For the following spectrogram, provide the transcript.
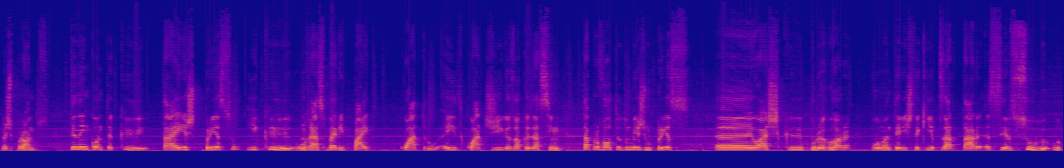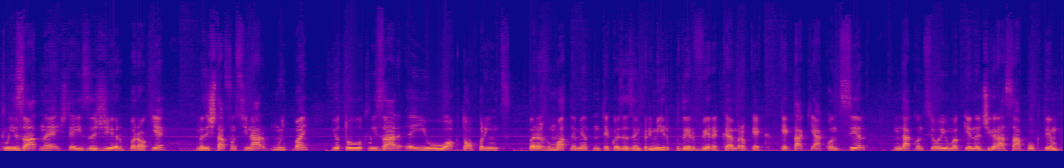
mas pronto. Tendo em conta que está a este preço e que um Raspberry Pi 4 aí de 4 GB ou coisa assim está por volta do mesmo preço, uh, eu acho que por agora vou manter isto aqui, apesar de estar a ser subutilizado, né? isto é exagero para o que é, mas isto está a funcionar muito bem e eu estou a utilizar aí o Octoprint para remotamente meter coisas a imprimir, poder ver a câmera, o que é que, o que, é que está aqui a acontecer. Ainda aconteceu aí uma pequena desgraça há pouco tempo.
